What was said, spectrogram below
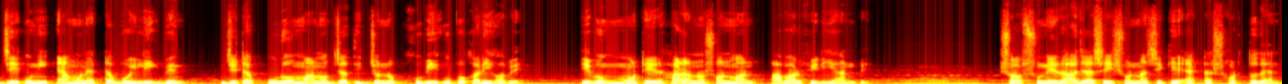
যে উনি এমন একটা বই লিখবেন যেটা পুরো মানব জাতির জন্য খুবই উপকারী হবে। এবং মঠের হারানো সম্মান আবার ফিরিয়ে আনবে। সব শুনে রাজা সেই সন্ন্যাসীকে একটা শর্ত দেন।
